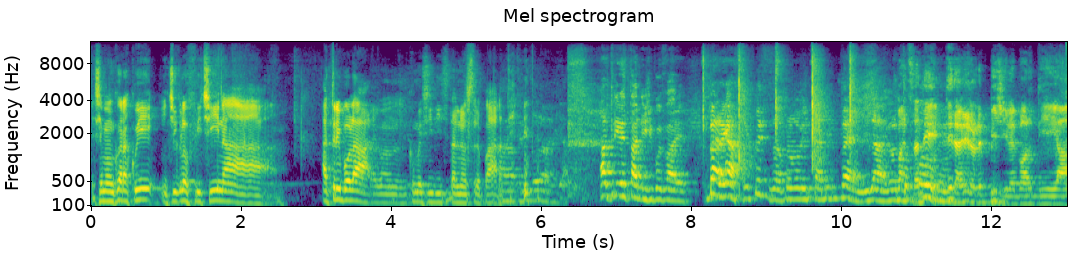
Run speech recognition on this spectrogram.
e siamo ancora qui in ciclofficina a, a tribolare, com- come si dice dalle nostre parti. Altri vent'anni ci puoi fare. Beh ragazzi, questi sono proprio vent'anni belli, dai. Mazza, te, te davvero le bici le porti a,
